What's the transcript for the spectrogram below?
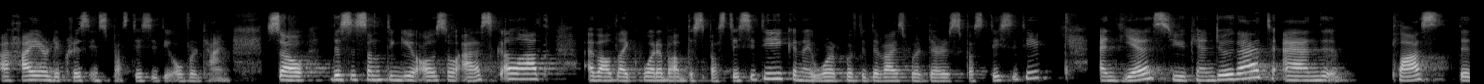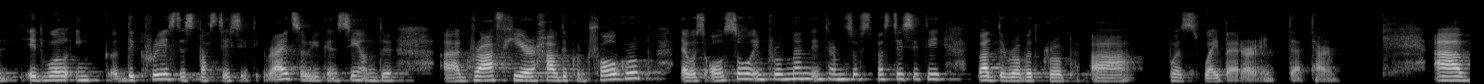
a higher decrease in spasticity over time. So this is something you also ask a lot about like, what about the spasticity? Can I work with the device where there is spasticity? And yes, you can do that. And plus that it will decrease the spasticity, right? So you can see on the uh, graph here how the control group, there was also improvement in terms of spasticity, but the robot group uh, was way better in that term. Uh,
